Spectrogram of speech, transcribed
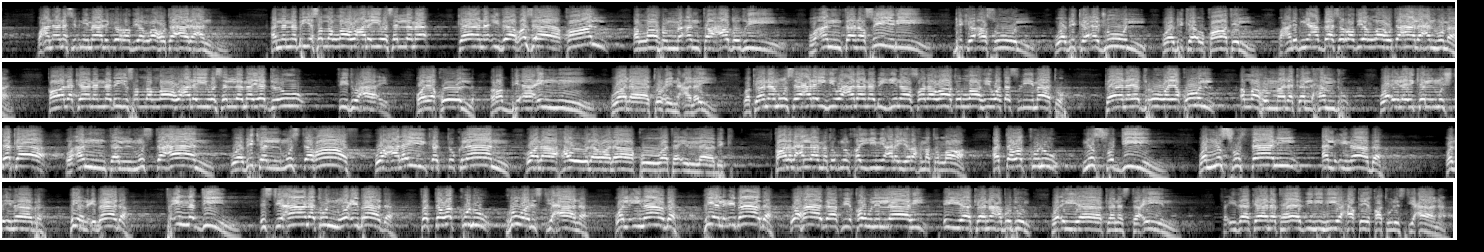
وعن أنس بن مالك رضي الله تعالى عنه أن النبي صلى الله عليه وسلم كان إذا غزا قال اللهم أنت عضدي وأنت نصيري بك أصول وبك أجول وبك أقاتل. وعن ابن عباس رضي الله تعالى عنهما قال كان النبي صلى الله عليه وسلم يدعو في دعائه ويقول رب أعني ولا تعن علي. وكان موسى عليه وعلى نبينا صلوات الله وتسليماته. كان يدعو ويقول اللهم لك الحمد وإليك المشتكى وأنت المستعان وبك المستغاث وعليك التكلان ولا حول ولا قوة إلا بك. قال العلامة ابن القيم عليه رحمة الله التوكل نصف الدين. والنصف الثاني الإنابة. والإنابة هي العبادة. فإن الدين استعانة وعبادة فالتوكل هو الاستعانة. والإنابة هي العبادة. وهذا في قول الله إياك نعبد وإياك نستعين. فإذا كانت هذه هي حقيقة الاستعانة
